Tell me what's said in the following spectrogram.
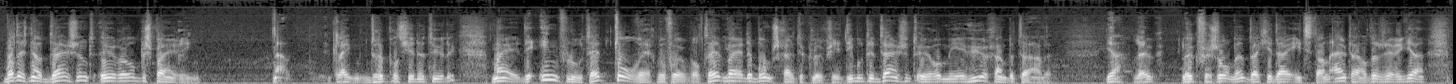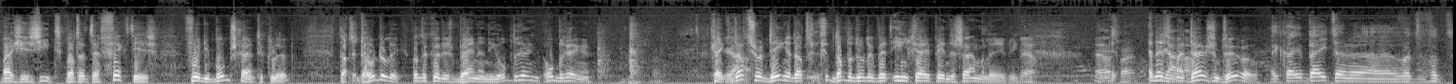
Wat is nou 1000 euro besparing? Nou, een klein druppeltje natuurlijk. Maar de invloed, hè, Tolweg bijvoorbeeld, hè, waar de bomschuitenclub zit, die moeten 1000 euro meer huur gaan betalen. Ja, leuk. Leuk verzonnen dat je daar iets dan uithaalt. Dan zeg ik ja, maar als je ziet wat het effect is voor die bomschuitenclub, dat is dodelijk. Want dan kunnen ze bijna niet opbrengen. Kijk, Ja. dat soort dingen, dat, dat bedoel ik met ingrijpen in de samenleving. Ja, ja dat is waar. En dat is Ja. maar 1000 euro. Ik kan je beter, eh, wat, wat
